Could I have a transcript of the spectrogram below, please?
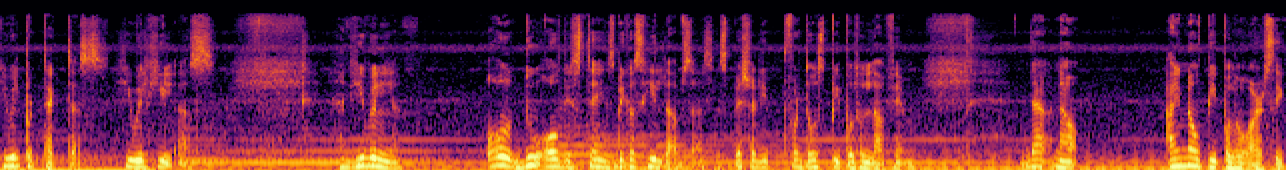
he will protect us. He will heal us. And he will all do all these things because he loves us especially for those people who love him now I know people who are sick,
